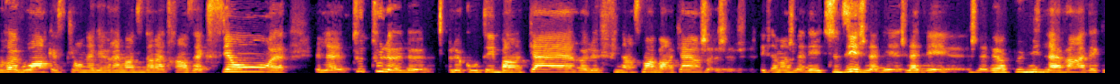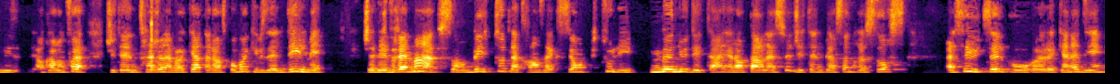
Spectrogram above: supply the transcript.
revoir qu'est-ce qu'on avait vraiment dit dans la transaction, euh, tout, le, côté bancaire, le financement bancaire. évidemment, je l'avais étudié, je l'avais, je l'avais, je l'avais un peu mis de l'avant avec les. Encore une fois, j'étais une très jeune avocate, alors c'est pas moi qui faisais le deal, mais j'avais vraiment absorbé toute la transaction puis tous les menus détails. Alors par la suite, j'étais une personne ressource assez utile pour euh, le Canadien.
